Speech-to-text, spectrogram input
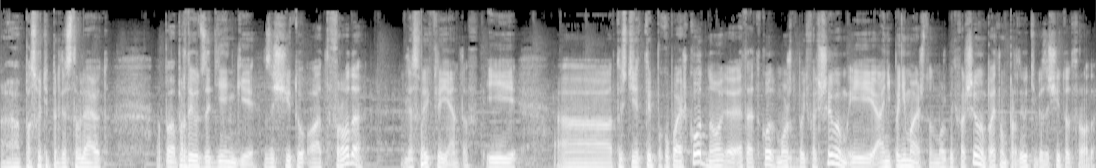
э, по сути, предоставляют, продают за деньги защиту от фрода для своих клиентов. И то есть ты покупаешь код, но этот код может быть фальшивым, и они понимают, что он может быть фальшивым, поэтому продают тебе защиту от фрода.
